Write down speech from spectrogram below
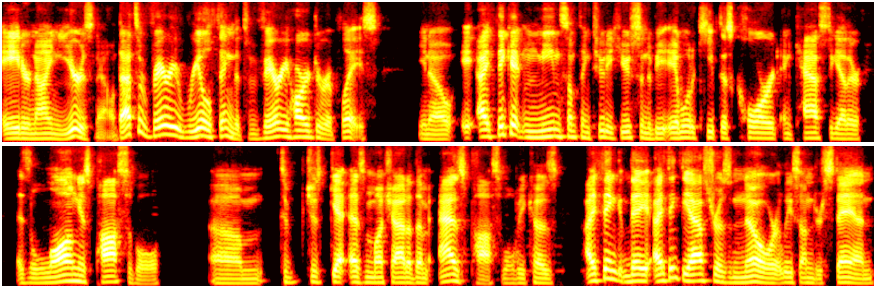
eight or nine years now. That's a very real thing that's very hard to replace. You know, it, I think it means something too to Houston to be able to keep this cord and cast together as long as possible um, to just get as much out of them as possible because I think they I think the Astros know or at least understand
